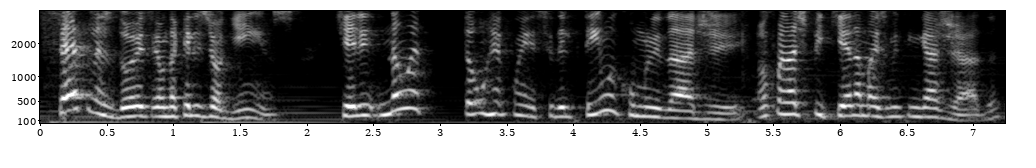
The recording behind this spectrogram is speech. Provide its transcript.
Settlers 2 é um daqueles joguinhos que ele não é tão reconhecido, ele tem uma comunidade, uma comunidade pequena, mas muito engajada,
